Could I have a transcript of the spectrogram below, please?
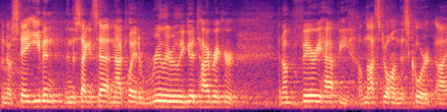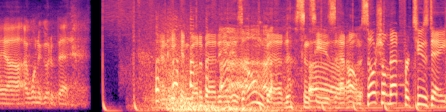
you know, stay even in the second set, and I played a really, really good tiebreaker. And I'm very happy I'm not still on this court. I, uh, I want to go to bed. And he can go to bed in his own bed since he's at home. Uh. Social net for Tuesday.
